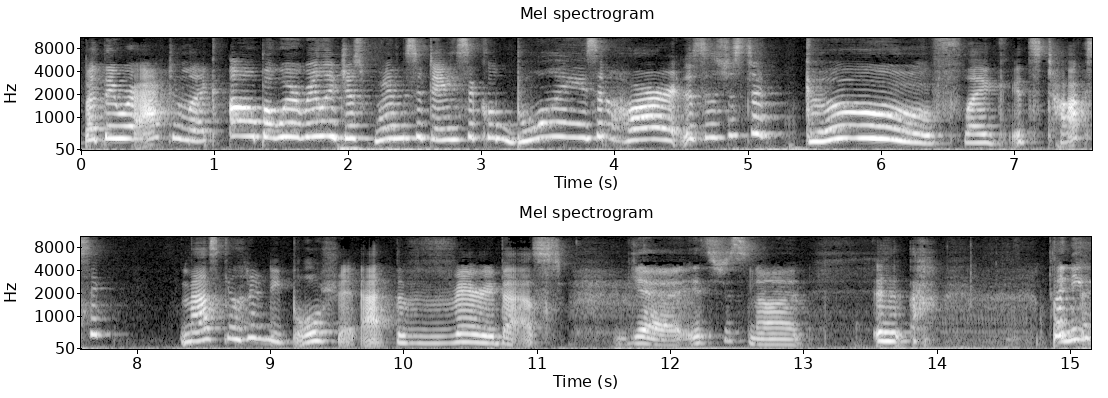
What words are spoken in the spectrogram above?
but they were acting like, oh, but we're really just whimsidaisical boys at heart. This is just a goof. Like it's toxic masculinity bullshit at the very best. Yeah, it's just not. Uh, and you,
